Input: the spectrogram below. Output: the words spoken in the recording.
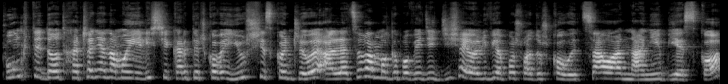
Punkty do odhaczenia na mojej liście karteczkowej już się skończyły, ale co wam mogę powiedzieć? Dzisiaj Oliwia poszła do szkoły cała na niebiesko.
